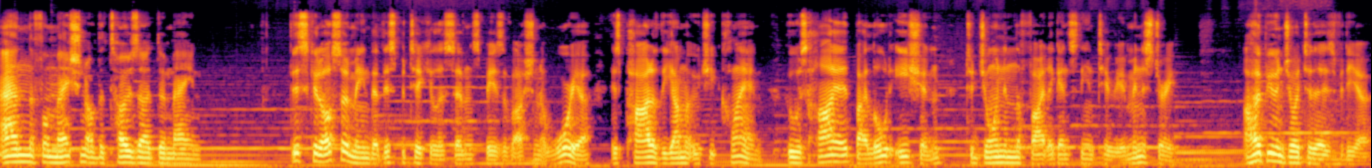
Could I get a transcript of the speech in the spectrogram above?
and the formation of the Tosa domain. This could also mean that this particular Seven Spears of Ashina warrior is part of the Yamauchi clan, who was hired by Lord Isshin to join in the fight against the Interior Ministry. I hope you enjoyed today's video.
